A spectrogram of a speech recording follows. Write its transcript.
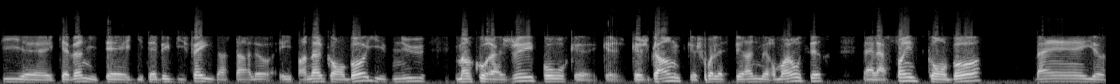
Puis euh, Kevin, il était, il était babyface dans ce temps-là. Et pendant le combat, il est venu m'encourager pour que, que, que je gagne, que je sois l'aspirant numéro un au titre. Ben, à la fin du combat, ben, il a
